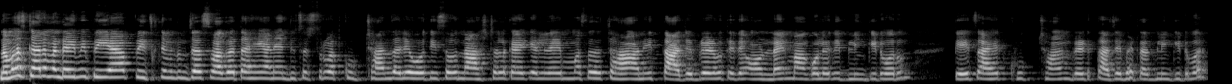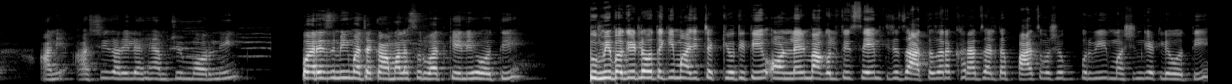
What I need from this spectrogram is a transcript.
नमस्कार मंडळी मी प्रिया. प्लीज तुमचं स्वागत आहे आणि दिवसाची सुरुवात खूप छान झाली होती. सो नाश्त्याला काय केलेलं आहे? मस्त चहा आणि ताजे ब्रेड होते. ते ऑनलाईन मागवले होते ब्लिंकिटवरून तेच आहेत. खूप छान ब्रेड ताजे भेटतात ब्लिंकिटवर आणि अशी झालेली आहे आमची मॉर्निंग बरेच मी माझ्या कामाला सुरुवात केली होती. तुम्ही बघितलं होतं की माझी चक्की होती ती ऑनलाईन मागवली होती. सेम तिचं जातं जरा खराब झालं तर पाच वर्षापूर्वी मशीन घेतली होती.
